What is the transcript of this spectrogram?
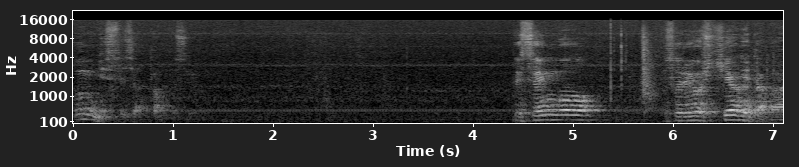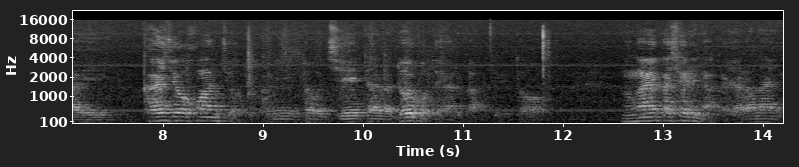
海に捨てちゃったんですよ。で戦後それを引き上げた場合海上保安庁と国と自衛隊はどういうことをやるかっていうと無害化処理なんかやらないのね。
